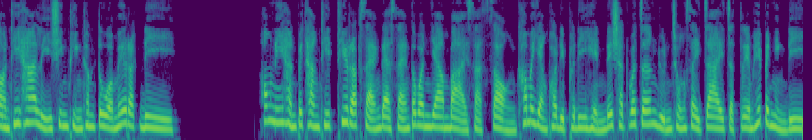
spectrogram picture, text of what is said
ตอนที่ห้าหลีชิงผิงทำตัวไม่รักดี ห้องนี้หันไปทางทิศที่รับแสงแดดแสงตะวันยามบ่ายสาดส่อง เข้ามาอย่างพอดิบพอดีเห็นได้ชัดว่าเจิ้งหยุนชงใส่ใจจัดเตรียมให้เป็นอย่างดี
